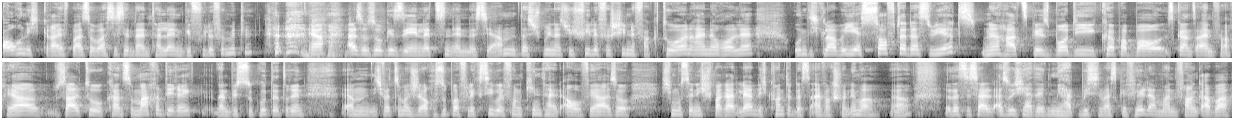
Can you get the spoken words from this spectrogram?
auch nicht greifbar. Also was ist denn dein Talent? Gefühle vermitteln? ja, also so gesehen letzten Endes, ja. Das spielen natürlich viele verschiedene Faktoren eine Rolle. Und ich glaube, je softer das wird, ne, Hard Skills, Body, Körperbau, ist ganz einfach, ja. Salto kannst du machen direkt, dann bist du gut da drin. Ähm, ich war zum Beispiel auch super flexibel von Kindheit auf, ja. Also ich musste nicht Spagat lernen, ich konnte das einfach schon immer, ja. Das ist halt, also ich hatte, mir hat ein bisschen was gefehlt am Anfang, aber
